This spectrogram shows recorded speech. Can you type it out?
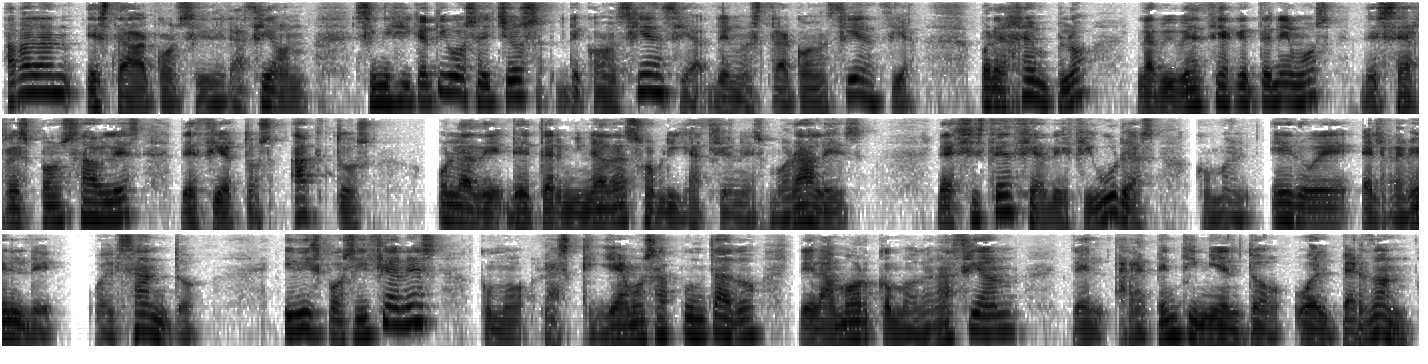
Avalan esta consideración significativos hechos de conciencia, de nuestra conciencia. Por ejemplo, la vivencia que tenemos de ser responsables de ciertos actos o la de determinadas obligaciones morales, la existencia de figuras como el héroe, el rebelde o el santo, y disposiciones como las que ya hemos apuntado del amor como donación, del arrepentimiento o el perdón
